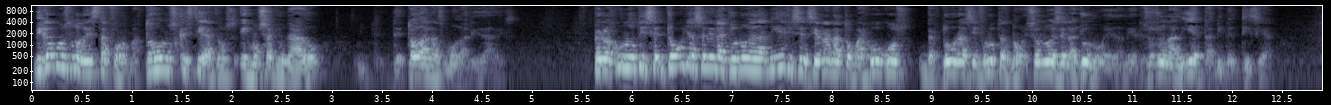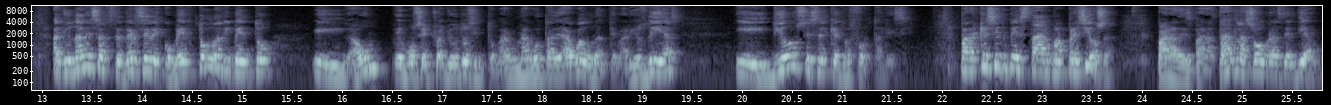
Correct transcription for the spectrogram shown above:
Digámoslo de esta forma, todos los cristianos hemos ayunado de todas las modalidades. Pero algunos dicen, yo voy a hacer el ayuno de Daniel y se encierran a tomar jugos, verduras y frutas. No, eso no es el ayuno de Daniel, eso es una dieta alimenticia. Ayunar es abstenerse de comer todo alimento y aún hemos hecho ayuno sin tomar una gota de agua durante varios días y Dios es el que nos fortalece. ¿Para qué sirve esta arma preciosa? Para desbaratar las obras del diablo.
